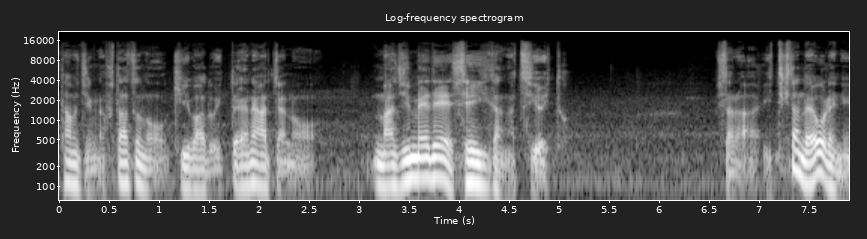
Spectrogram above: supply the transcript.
タムチンが2つのキーワードを言ったよねあっちゃんの。真面目で正義感が強いと。そしたら言ってきたんだよ俺に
